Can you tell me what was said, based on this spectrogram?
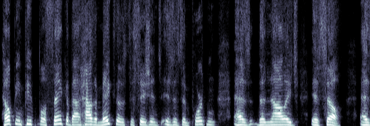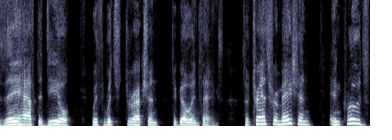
helping people think about how to make those decisions is as important as the knowledge itself, as they have to deal with which direction to go in things. So transformation includes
